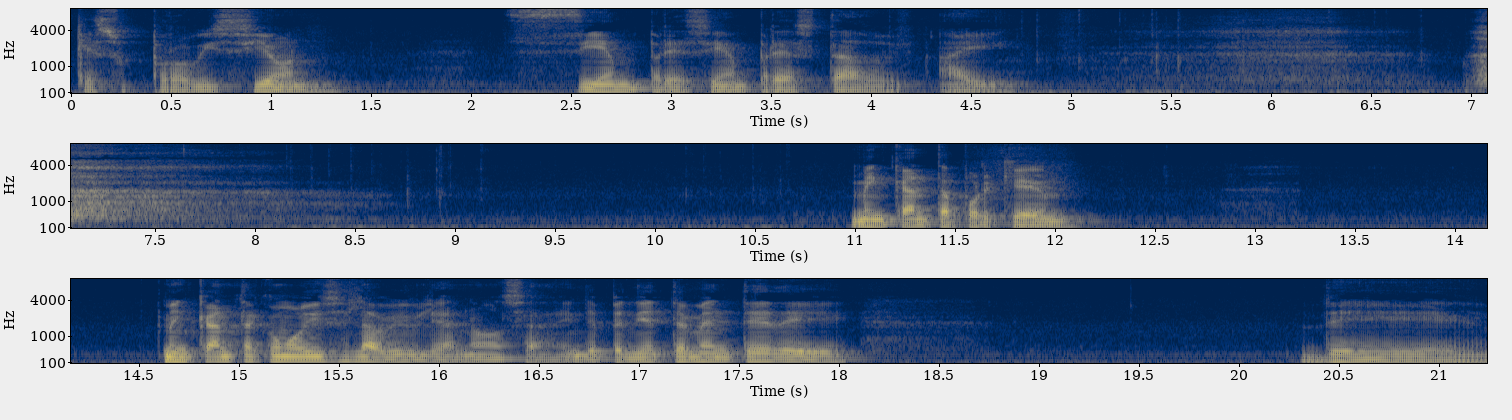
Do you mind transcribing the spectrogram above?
que su provisión siempre, siempre ha estado ahí. Me encanta porque me encanta como dice la Biblia, ¿no? O sea, independientemente de de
